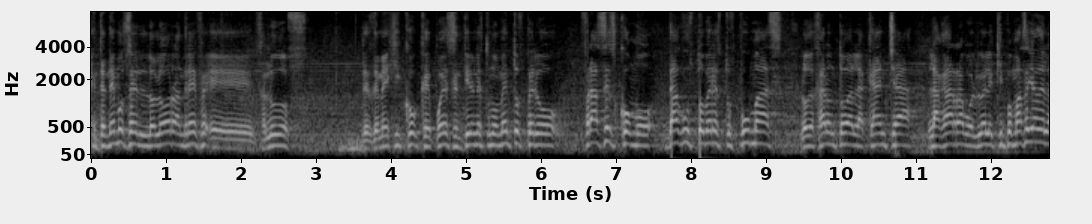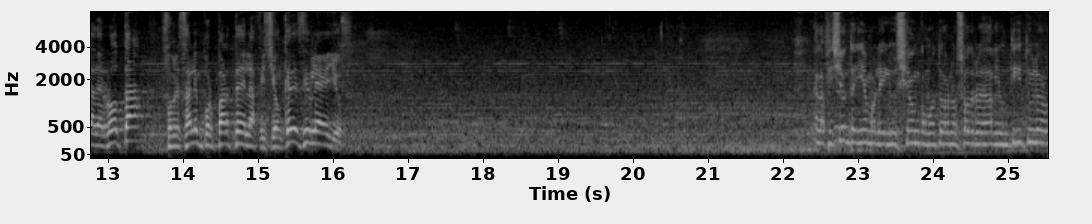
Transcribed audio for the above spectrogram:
Entendemos el dolor, André, eh, saludos desde México, que puedes sentir en estos momentos, pero frases como da gusto ver estos Pumas, lo dejaron toda la cancha, la garra volvió al equipo, más allá de la derrota, sobresalen por parte de la afición. ¿Qué decirle a ellos? A la afición teníamos la ilusión, como todos nosotros, de darle un título.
